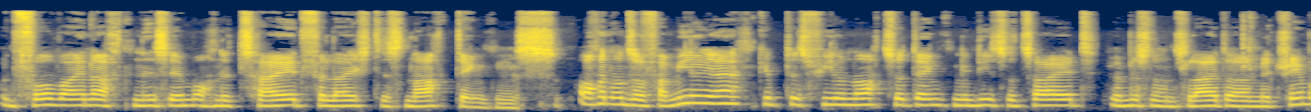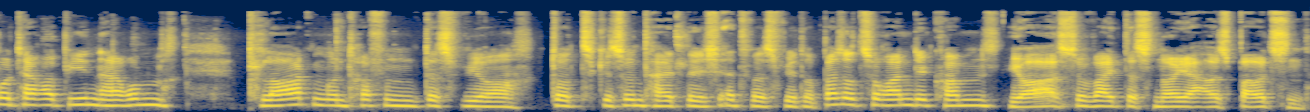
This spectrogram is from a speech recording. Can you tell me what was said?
und vor Weihnachten ist eben auch eine Zeit vielleicht des Nachdenkens. Auch in unserer Familie gibt es viel nachzudenken in dieser Zeit. Wir müssen uns leider mit Chemotherapien herum plagen und hoffen, dass wir dort gesundheitlich etwas wieder besser zurande kommen. Ja, soweit das Neue aus Bautzen.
